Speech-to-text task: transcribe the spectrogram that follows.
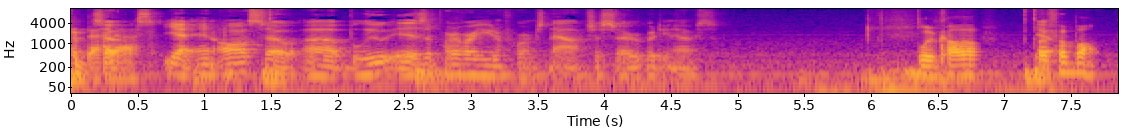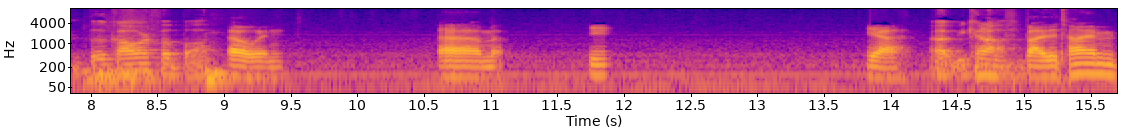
A badass. So, yeah, and also, uh, blue is a part of our uniforms now, just so everybody knows. Blue collar Yep. football. Blue collar football. Oh, and um, yeah. Oh, you cut off. By the time,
